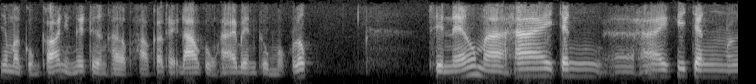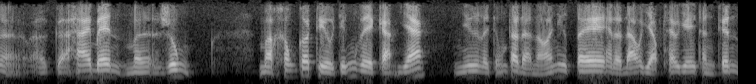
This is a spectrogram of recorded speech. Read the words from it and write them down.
Nhưng mà cũng có những cái trường hợp họ có thể đau cùng hai bên cùng một lúc. Thì nếu mà hai chân ờ, hai cái chân ờ, ở hai bên mà rung, mà không có triệu chứng về cảm giác như là chúng ta đã nói như tê hay là đau dọc theo dây thần kinh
